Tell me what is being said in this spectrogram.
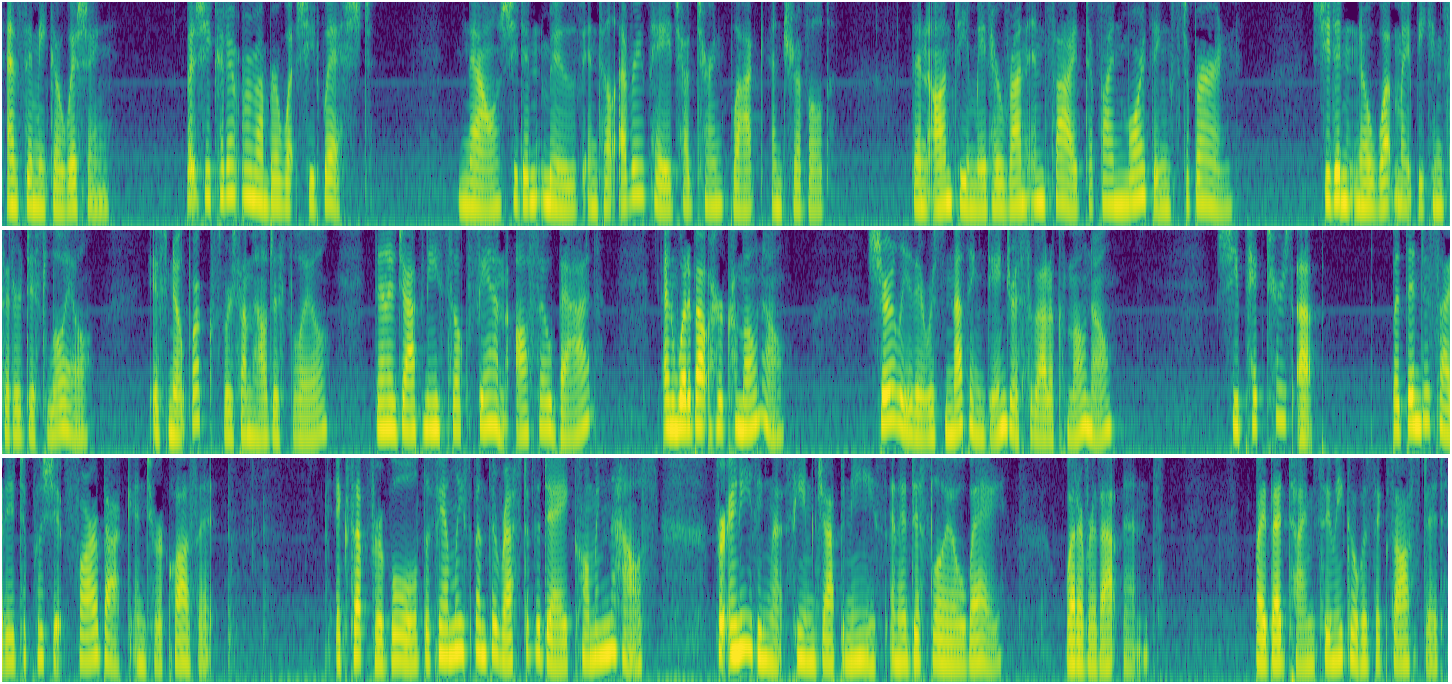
and Sumiko wishing. But she couldn't remember what she'd wished. Now she didn't move until every page had turned black and shriveled. Then Auntie made her run inside to find more things to burn. She didn't know what might be considered disloyal. If notebooks were somehow disloyal, then a Japanese silk fan also bad? And what about her kimono? Surely there was nothing dangerous about a kimono. She picked hers up, but then decided to push it far back into her closet. Except for Bull, the family spent the rest of the day combing the house for anything that seemed Japanese in a disloyal way, whatever that meant. By bedtime, Sumiko was exhausted.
